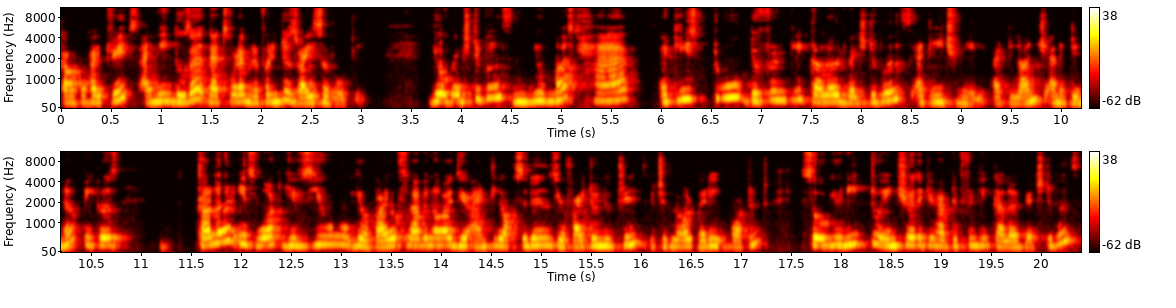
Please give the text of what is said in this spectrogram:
carbohydrates. I mean, those are that's what I'm referring to as rice or roti. Your vegetables, you must have at least two differently colored vegetables at each meal, at lunch and at dinner, because color is what gives you your bioflavonoids, your antioxidants, your phytonutrients, which is all very important. So you need to ensure that you have differently colored vegetables.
